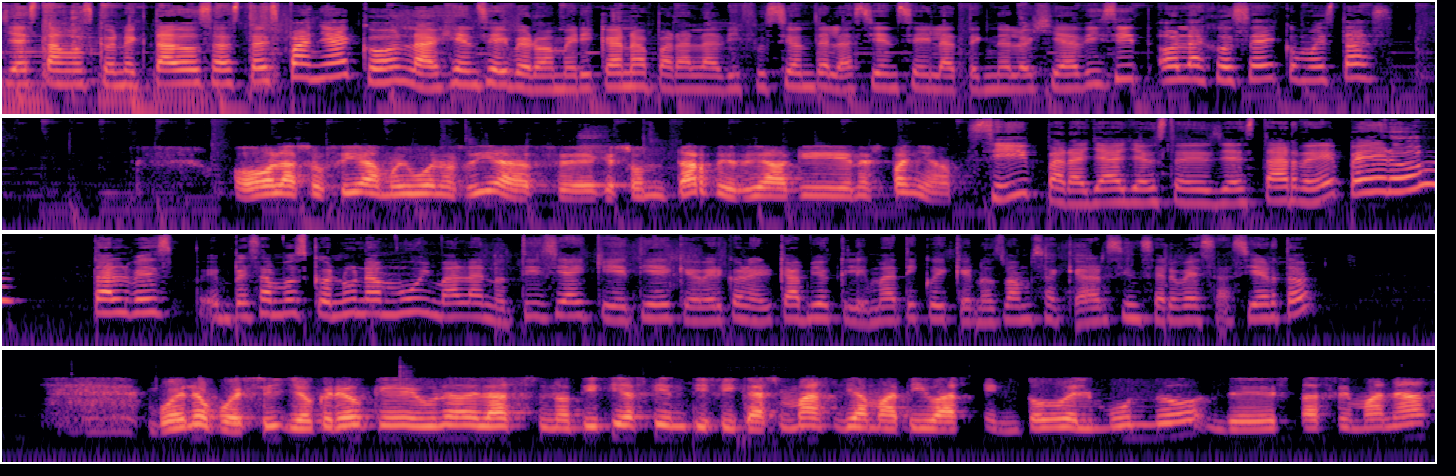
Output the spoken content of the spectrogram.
Ya estamos conectados hasta España con la Agencia Iberoamericana para la Difusión de la Ciencia y la Tecnología DICIT. Hola José, ¿cómo estás? Hola Sofía, muy buenos días, eh, que son tardes ya aquí en España. Sí, para allá ya ustedes ya es tarde, pero tal vez empezamos con una muy mala noticia y que tiene que ver con el cambio climático y que nos vamos a quedar sin cerveza, ¿cierto? Bueno, pues sí, yo creo que una de las noticias científicas más llamativas en todo el mundo de esta semana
